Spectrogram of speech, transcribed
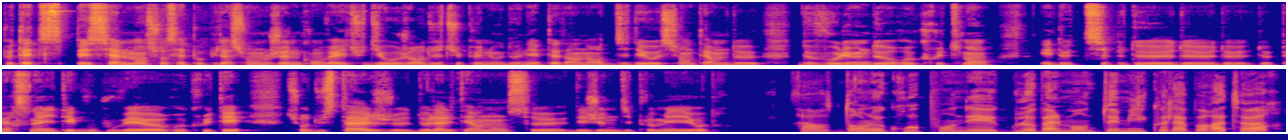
peut-être spécialement sur cette population jeune qu'on va étudier aujourd'hui, tu peux nous donner peut-être un ordre d'idée aussi en termes de, de volume de recrutement et de type de, de, de, de personnalité que vous pouvez euh, recruter sur du stage, de l'alternance, euh, des jeunes diplômés et autres? Alors, dans le groupe, on est globalement 2000 collaborateurs.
